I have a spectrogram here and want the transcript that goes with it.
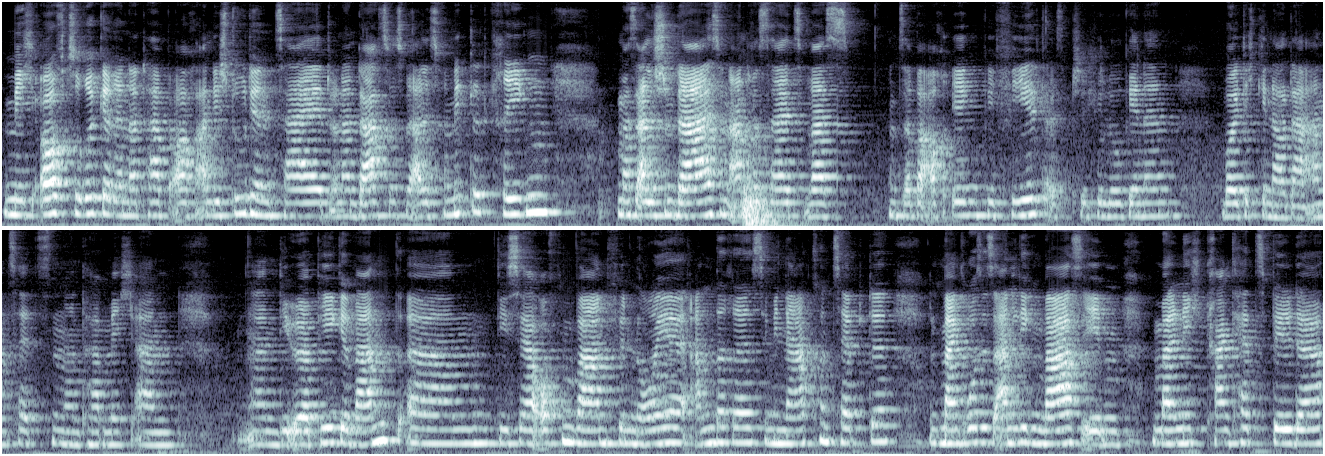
mich oft zurückerinnert habe, auch an die Studienzeit und an das, was wir alles vermittelt kriegen, was alles schon da ist und andererseits, was uns aber auch irgendwie fehlt als Psychologinnen, wollte ich genau da ansetzen und habe mich an an die ÖRP gewandt, ähm, die sehr offen waren für neue, andere Seminarkonzepte. Und mein großes Anliegen war es eben, mal nicht Krankheitsbilder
